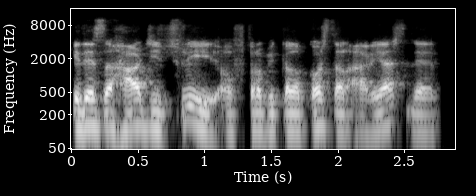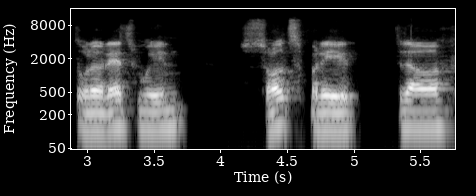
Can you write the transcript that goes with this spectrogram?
It is a hardy tree of tropical coastal areas that tolerates wind, salt spray, drought,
